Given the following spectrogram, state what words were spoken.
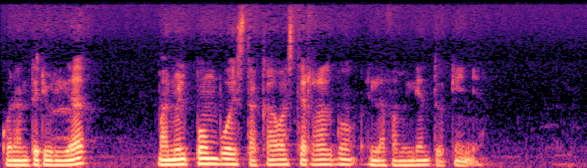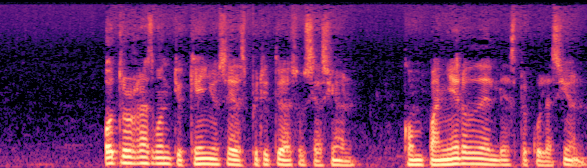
Con anterioridad, Manuel Pombo destacaba este rasgo en la familia antioqueña. Otro rasgo antioqueño es el espíritu de asociación, compañero del de especulación,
